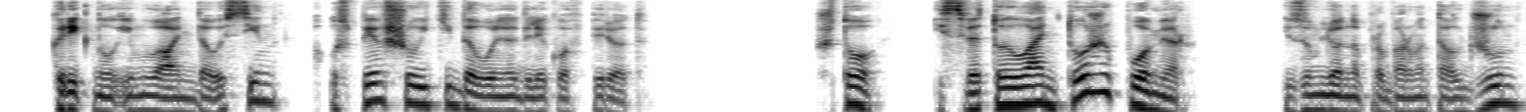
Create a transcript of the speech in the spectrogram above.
— крикнул им Луань Даосин, успевший уйти довольно далеко вперед. «Что, и святой Лань тоже помер?» — изумленно пробормотал Джун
